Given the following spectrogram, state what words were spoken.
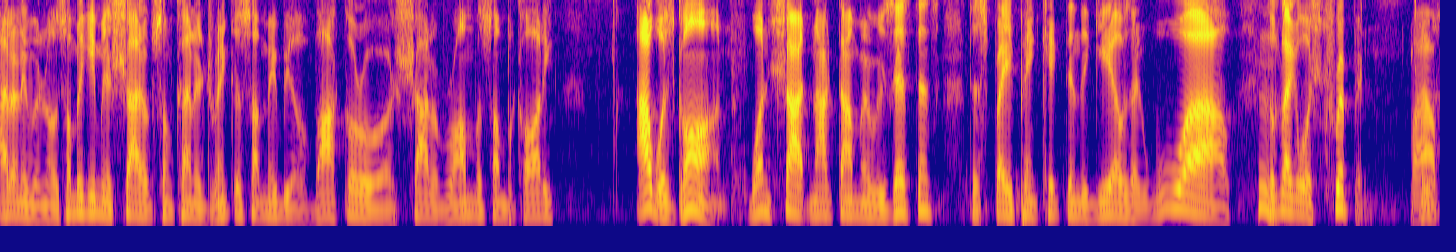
I don't even know. Somebody gave me a shot of some kind of drink or something, maybe a vodka or a shot of rum or some Bacardi. I was gone. One shot knocked down my resistance. The spray paint kicked in the gear. I was like, wow. Looked like I was tripping. Wow.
